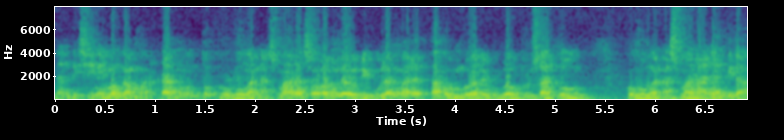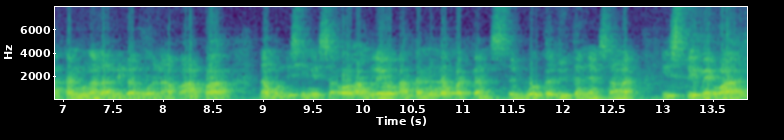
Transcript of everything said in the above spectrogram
Dan di sini menggambarkan untuk hubungan asmara seorang Leo di bulan Maret tahun 2021, hubungan asmaranya tidak akan mengalami gangguan apa-apa, namun di sini seorang Leo akan mendapatkan sebuah kejutan yang sangat istimewa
